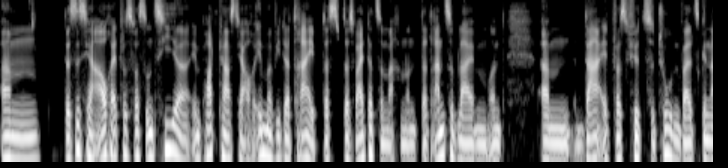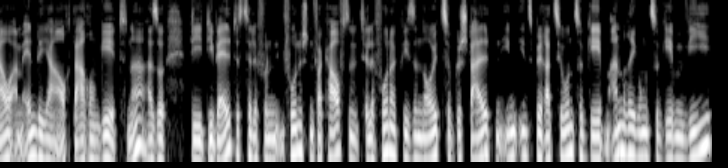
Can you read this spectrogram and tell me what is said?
Ähm, das ist ja auch etwas, was uns hier im Podcast ja auch immer wieder treibt, das, das weiterzumachen und da dran zu bleiben und ähm, da etwas für zu tun, weil es genau am Ende ja auch darum geht. Ne? Also die, die Welt des telefonischen Verkaufs und der Telefonakquise neu zu gestalten, in Inspiration zu geben, Anregungen zu geben, wie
